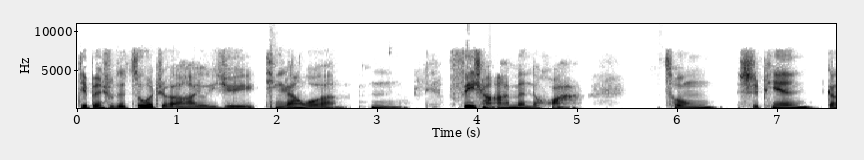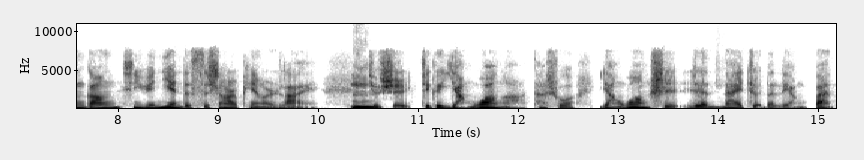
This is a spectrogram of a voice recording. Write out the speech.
这本书的作者啊，有一句挺让我嗯非常阿闷的话，从诗篇刚刚新月念的四十二篇而来。嗯，就是这个仰望啊，他说仰望是忍耐者的良伴，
